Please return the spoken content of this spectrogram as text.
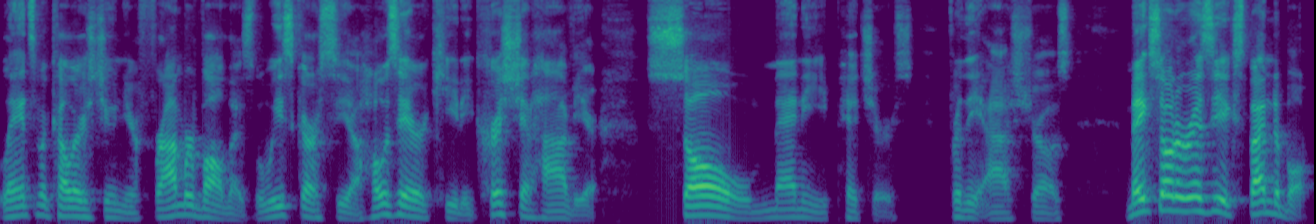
Lance McCullers Jr., Framber Valdez, Luis Garcia, Jose Urquidy, Christian Javier, so many pitchers for the Astros. Makes Odorizzi expendable.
